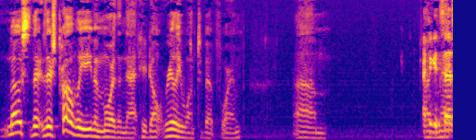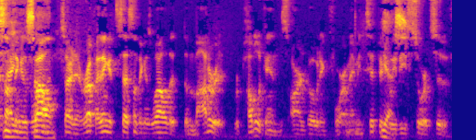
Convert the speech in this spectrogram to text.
most there, there's probably even more than that who don't really want to vote for him. Um, I think it says something as well. Sorry to interrupt. I think it says something as well that the moderate Republicans aren't voting for him. I mean, typically yes. these sorts of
